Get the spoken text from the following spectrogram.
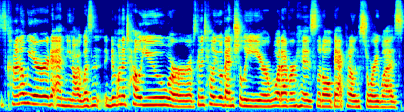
this is kind of weird and you know i wasn't I didn't want to tell you or i was going to tell you eventually or whatever his little backpedaling story was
